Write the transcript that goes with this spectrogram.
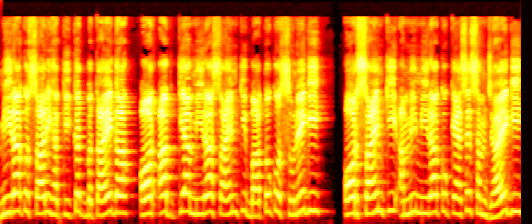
मीरा को सारी हकीकत बताएगा और अब क्या मीरा साइम की बातों को सुनेगी। और साइम की अम्मी मीरा को कैसे समझाएगी?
